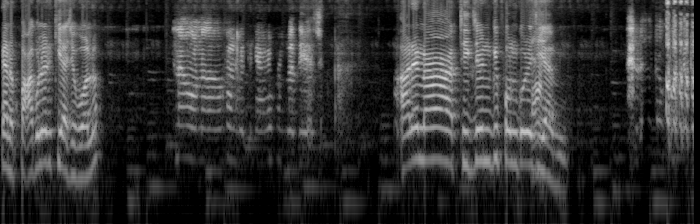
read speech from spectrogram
কেন পাগলের কি আছে বলো? আরে না ঠিক যেদিনকে ফোন করেছি আমি। কতটা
